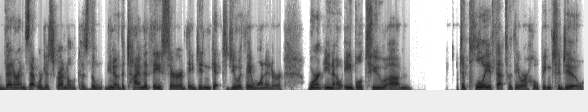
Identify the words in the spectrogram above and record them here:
veterans that were disgruntled because the you know the time that they served they didn't get to do what they wanted or weren't you know able to um, deploy if that's what they were hoping to do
